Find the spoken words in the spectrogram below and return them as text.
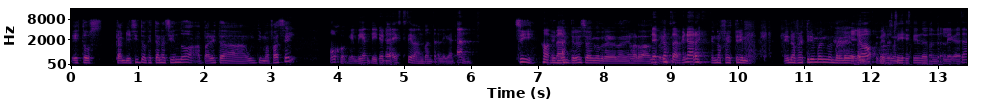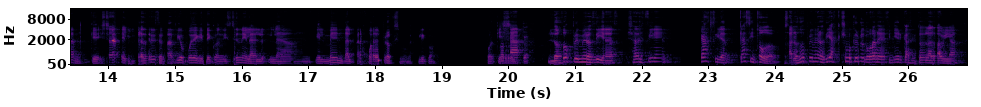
estos cambiecitos que están haciendo para esta última fase. Ojo, que el día anterior a este van contra Legatán. Sí, en el interés se va a encontrar es verdad. No es cosa menor. En Off Stream. En Off Stream va a encontrar Leviatán. No, pero sigue siendo contra Leviatán. Que ya el perder ese partido puede que te condicione la, la, el mental para jugar el próximo, ¿me explico? Porque ya los dos primeros días ya definen casi, casi todo. O sea, los dos primeros días yo creo que van a definir casi toda la tabla.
